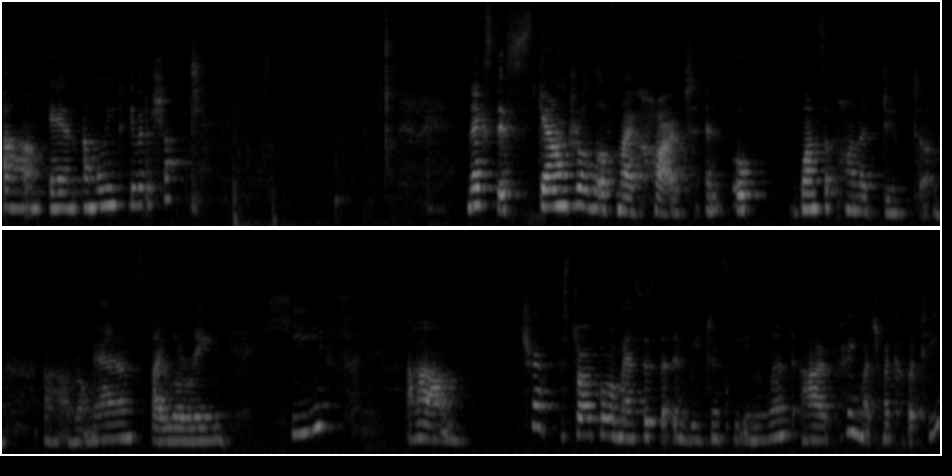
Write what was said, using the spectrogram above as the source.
Um, and I'm willing to give it a shot. Next is Scoundrel of My Heart and Once Upon a Dukedom, uh, romance by Lorraine Heath. Um, sure, historical romances set in Regency England are very much my cup of tea.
